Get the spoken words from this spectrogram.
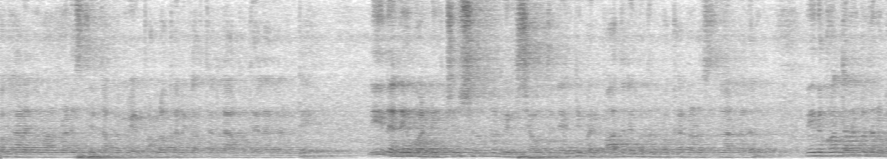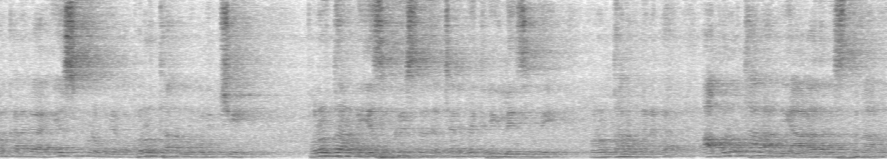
ప్రకారంగా మనం నడిస్తే తప్ప మీరు పరలోకానికి వెళ్తారు లేకపోతే వెళ్ళాలంటే నేను అనేవాడిని చూసినప్పుడు మీరు సెవెంత్ అంటే మరి పాత నిబంధన ప్రకారం నడుస్తున్నారు కదా. నేను కొత్త నిబంధన ప్రకారంగా యేసు ప్రభు యొక్క పునరుద్ధానం గురించి పునరుద్ధారం యేసుక్రీస్తు చనిపోయి తిరిగి లేచింది పునరుద్ధారం కనుక ఆ పునరుద్ధారాన్ని ఆరాధనిస్తున్నాను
